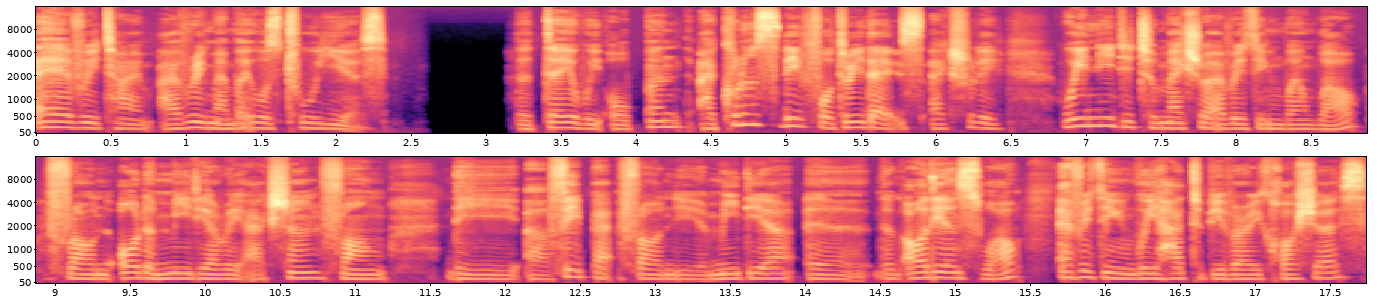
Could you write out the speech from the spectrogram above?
every time. I remember it was two years the day we opened, I couldn't sleep for three days, actually. We needed to make sure everything went well from all the media reaction, from the uh, feedback from the media, uh, the audience well. Everything, we had to be very cautious.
